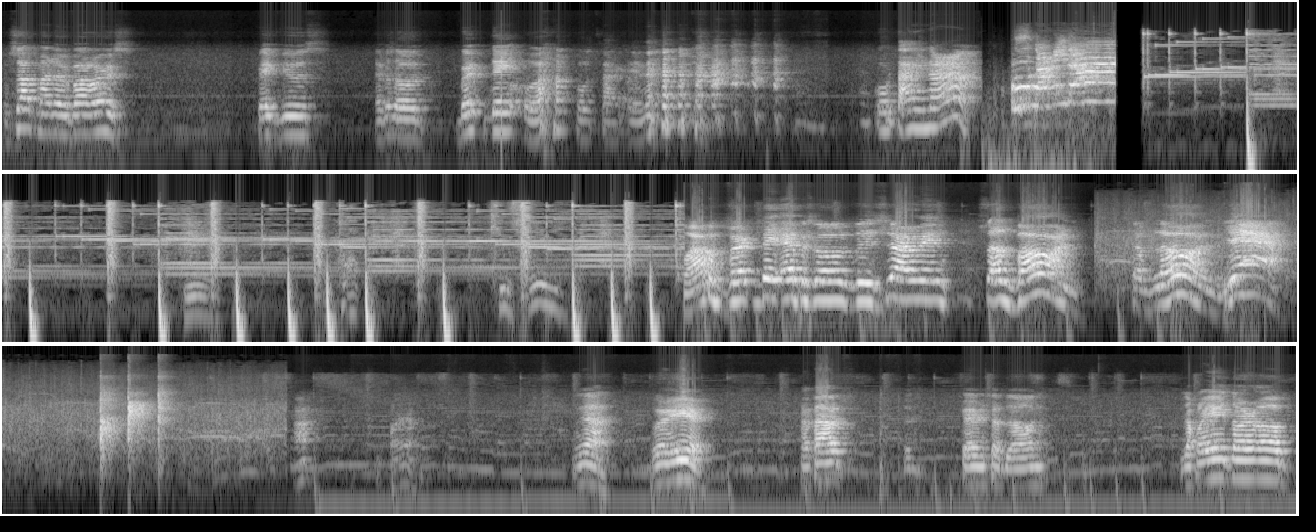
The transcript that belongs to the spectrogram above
What's up, motherfuckers? Fake views, episode, birthday. Wow, putang ina. putang ina! Putang ina! Wow, birthday episode with Sharon Salvon! Sablon! Yeah! Yeah, we're here. About Sharon Sablon, the creator of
